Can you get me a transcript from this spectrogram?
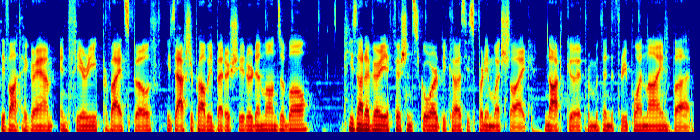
Devonte Graham, in theory, provides both. He's actually probably a better shooter than Lonzo Ball. He's not a very efficient scorer because he's pretty much like not good from within the three point line, but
